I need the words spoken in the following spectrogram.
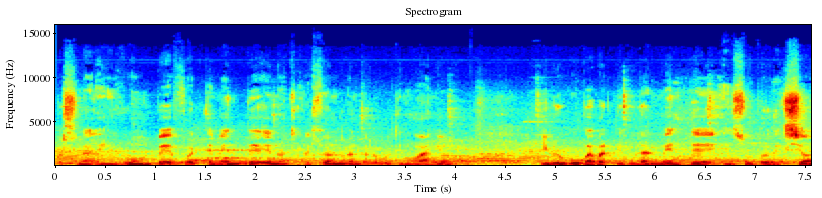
personales irrumpe fuertemente en nuestra región durante los últimos años y preocupa particularmente en su protección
